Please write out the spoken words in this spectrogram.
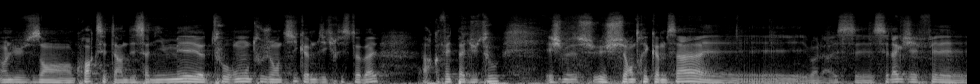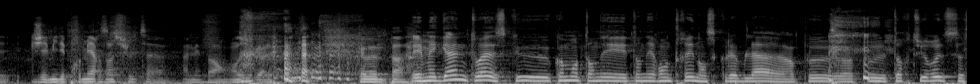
en lui faisant croire que c'était un dessin animé tout rond, tout gentil, comme dit Cristobal. Alors qu'en fait, pas du tout. Et je, me suis, je suis rentré comme ça, et, et voilà, c'est c'est là que j'ai fait les- que j'ai mis les premières insultes à, à mes parents. On se rigole. Quand même pas. Et Megan, toi, est-ce que comment t'en es, t'en es rentré dans ce club-là un peu, un peu tortureux de South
